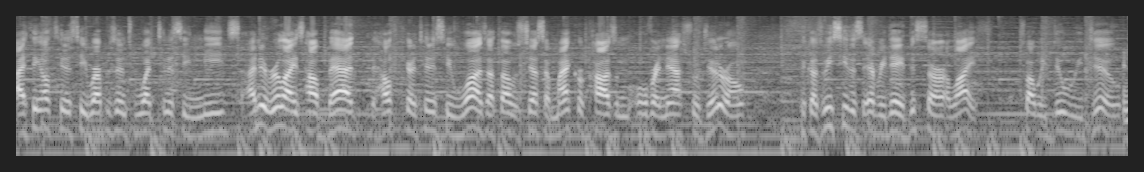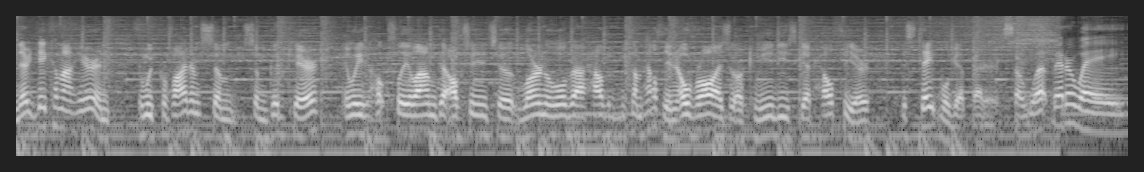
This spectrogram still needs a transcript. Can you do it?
I think Health Tennessee represents what Tennessee needs. I didn't realize how bad the healthcare in Tennessee was. I thought it was just a microcosm over in Nashville General because we see this every day. This is our life. That's why we do what we do. And they come out here and, and we provide them some, some good care and we hopefully allow them the opportunity to learn a little about how to become healthy. And overall, as our communities get healthier, the state will get better. So what better way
